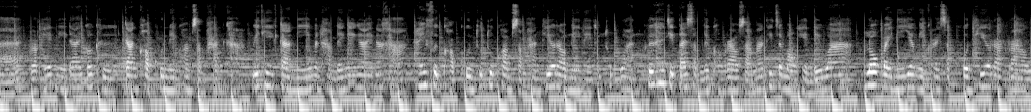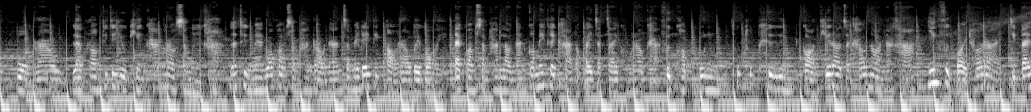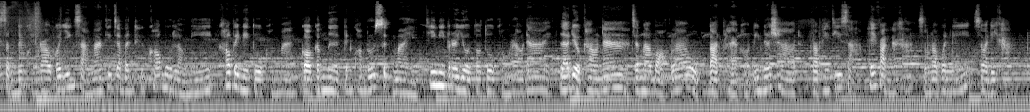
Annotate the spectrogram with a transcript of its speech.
ประเภทนี้ได้ก็คือ การขอบคุณในความสัมพันธ์ค่ะ วิธีการนี้มันทำได้ง่าย ๆนะคะ ให้ฝึกขอบคุณทุกๆ ความสัมพันธ์ที่เรามีในทุกๆวัน เพื่อให้จิตใต้สำนึกของเราราสามารถที่จะมองเห็นได้ว่า โลกใบนี้ยังมีใครสักคนที่รักเราห่วงเรา และพร้อมที่จะอยู่เคียงข้างเราเสมอค่ะ และถึงแม้ว่าความสัมพันธ์เหล่านั้น ไม่ได้ติดต่อเราบ่อยๆ แต่ความสัมพันธ์เหล่านั้นก็ไม่เคยขาดออกไปจากใจของเราค่ะ ฝึกขอบคุณทุกๆ คืน ก่อนที่เราจะเข้านอนนะคะ ยิ่งฝึกบ่อยเท่าไหร่ จิตใต้สำนึกของเราก็ยิ่งสามารถที่จะบันทึกข้อมูลเหล่านี้ เข้าไปในตัวของมันก่อกำเนิดเป็นความรู้สึกใหม่ ที่มีประโยชน์ต่อตัวของเราได้ แล้วเดี๋ยวคราวหน้าจะมาบอกเล่าบาดแผลของ inner child ประเภทที่ 3 ให้ฟังนะคะสำหรับวันนี้ สวัสดีค่ะ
